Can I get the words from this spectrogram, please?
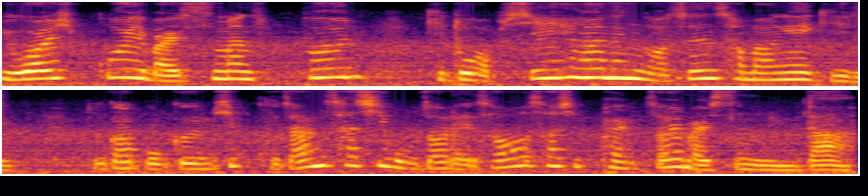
6월 19일 말씀 한 스푼 기도 없이 행하는 것은 사망의 길 누가복음 19장 45절에서 48절 말씀입니다.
